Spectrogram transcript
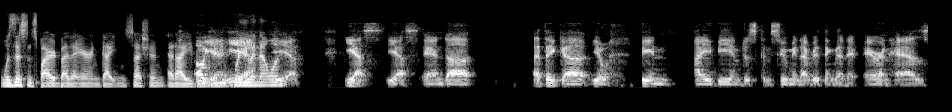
was this inspired by the Aaron Guyton session at IEB? Oh, yeah. Were you, yeah, you in that one? Yeah. Yes. Yes. And uh, I think, uh, you know, being IEB and just consuming everything that Aaron has,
